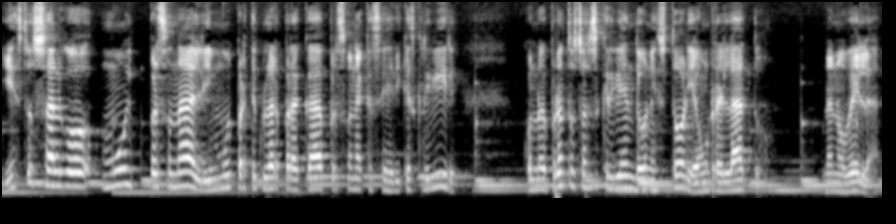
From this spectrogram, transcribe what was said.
Y esto es algo muy personal y muy particular para cada persona que se dedica a escribir. Cuando de pronto estás escribiendo una historia, un relato, una novela,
